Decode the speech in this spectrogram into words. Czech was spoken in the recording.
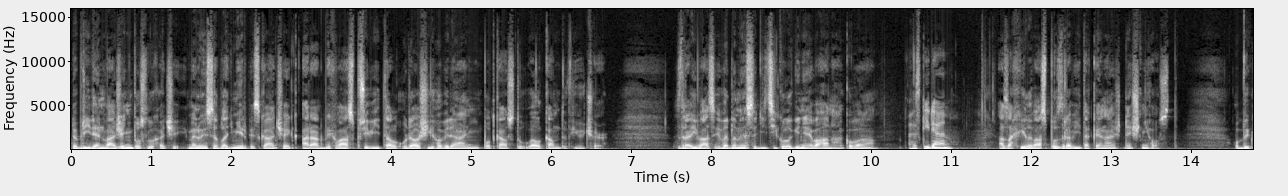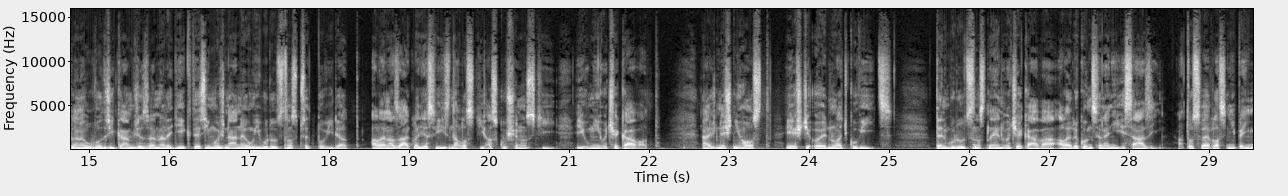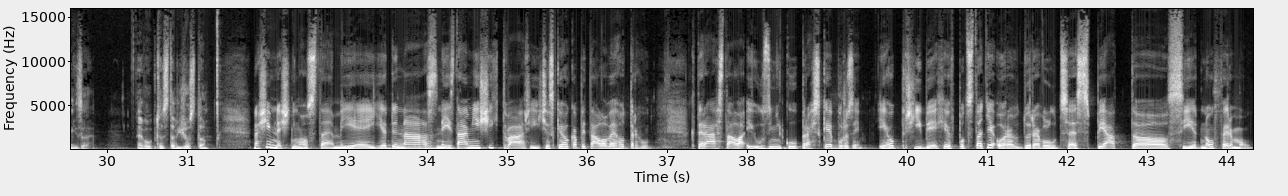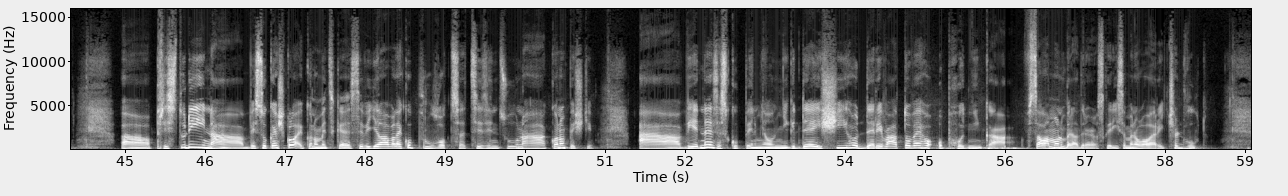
Dobrý den, vážení posluchači. Jmenuji se Vladimír Piskáček a rád bych vás přivítal u dalšího vydání podcastu Welcome to Future. Zdraví vás i vedle mě sedící kolegyně Eva Hanáková. Hezký den. A za chvíli vás pozdraví také náš dnešní host. Obvykle na úvod říkám, že zveme lidi, kteří možná neumí budoucnost předpovídat, ale na základě svých znalostí a zkušeností ji umí očekávat. Náš dnešní host je ještě o jednu laťku víc. Ten budoucnost nejen očekává, ale dokonce na ní i sází. A to své vlastní peníze. Evo, představíš hosta? Naším dnešním hostem je jedna z nejznámějších tváří českého kapitálového trhu, která stála i u vzniku Pražské burzy. Jeho příběh je v podstatě o revoluce spjat eh, s jednou firmou. Při studii na Vysoké škole ekonomické si vydělával jako průvodce cizinců na konopišti. A v jedné ze skupin měl někdejšího derivátového obchodníka v Salomon Brothers, který se jmenoval Richard Wood.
